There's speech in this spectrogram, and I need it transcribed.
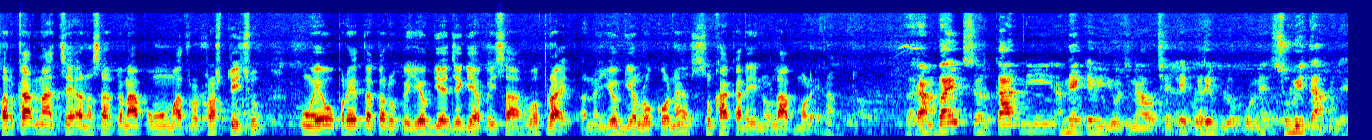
સરકારના જ છે અને સરકારના આપું, હું માત્ર ટ્રસ્ટી છું. હું એવો પ્રયત્ન કરું કે યોગ્ય જગ્યા પૈસા વપરાય અને યોગ્ય લોકોને સુખાકારીનો લાભ મળે એના માટે. રામભાઈ, સરકારની અનેક એવી યોજનાઓ છે કે ગરીબ લોકોને સુવિધા મળે.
